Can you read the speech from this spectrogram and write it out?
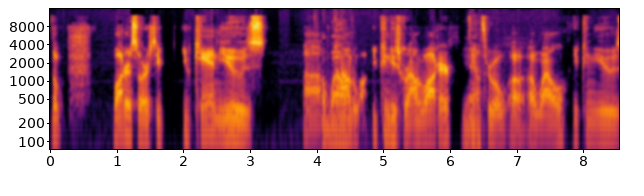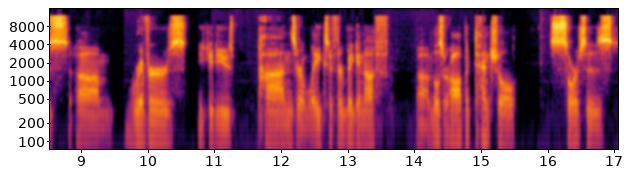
the water source you you can use um, A well. ground. You can use groundwater. Yeah. You know, through a, a, a well. You can use um, rivers. You could use ponds or lakes if they're big enough. Um, those are all potential sources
